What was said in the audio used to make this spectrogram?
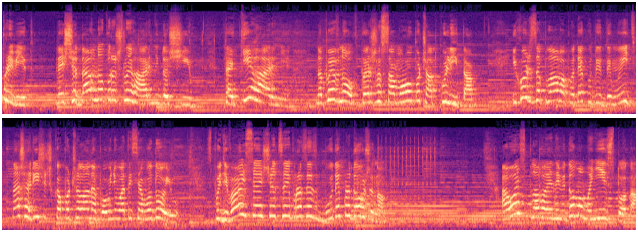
привіт! Нещодавно пройшли гарні дощі. Такі гарні, напевно, вперше з самого початку літа. І хоч заплава подекуди димить, наша річечка почала наповнюватися водою. Сподіваюся, що цей процес буде продовжено. А ось плаває невідома мені істота.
